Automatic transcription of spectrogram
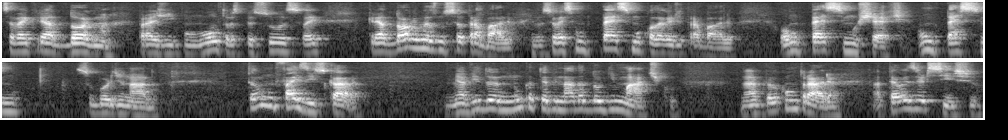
você vai criar dogma para agir com outras pessoas, você vai criar dogmas no seu trabalho. E você vai ser um péssimo colega de trabalho, ou um péssimo chefe, ou um péssimo subordinado. Então não faz isso, cara. Minha vida nunca teve nada dogmático. Né? Pelo contrário, até o exercício.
